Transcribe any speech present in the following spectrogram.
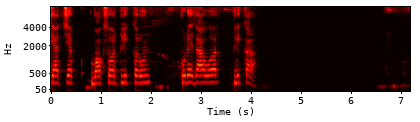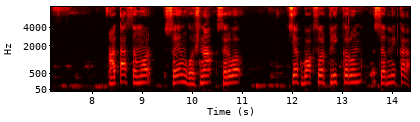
त्या चेक बॉक्सवर क्लिक करून पुढे जावर क्लिक करा. आता समोर स्वयं घोषणा सर्व चेक बॉक्सवर क्लिक करून सबमिट करा.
